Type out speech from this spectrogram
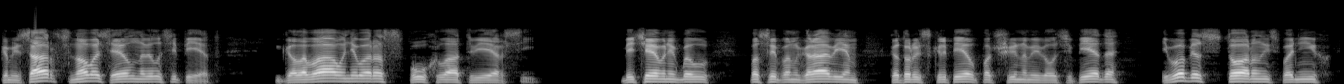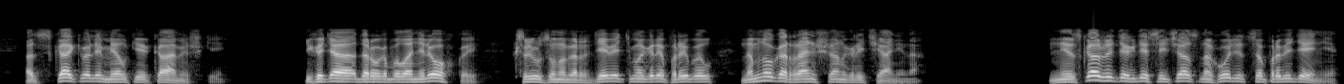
Комиссар снова сел на велосипед. Голова у него распухла от версий. Бечевник был посыпан гравием, который скрипел под шинами велосипеда, и в обе стороны из-под них отскакивали мелкие камешки. И хотя дорога была нелегкой, к шлюзу номер девять Магре прибыл намного раньше англичанина. «Не скажете, где сейчас находится проведение?»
